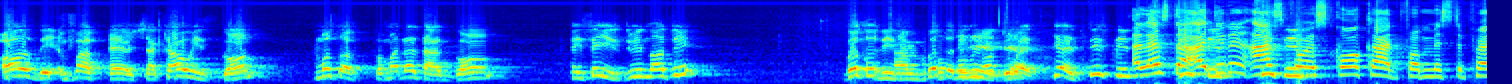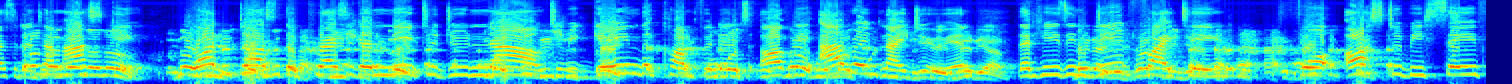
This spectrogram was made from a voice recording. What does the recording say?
All the in fact, uh, Shekau is gone. Most of the commanders are gone. They say he's doing nothing. Go to the Um, go to the northwest. Yes, this is. Alesta, this I didn't this ask is- for a scorecard from Mr. President. No, no, I'm no, no, no. asking, No, what need does we the to- president we need must to do put now issues to straight. regain the confidence must- of no, the we average put issues straight, Nigerian Miriam. that he's Miriam, indeed you fighting here. for us to be safe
